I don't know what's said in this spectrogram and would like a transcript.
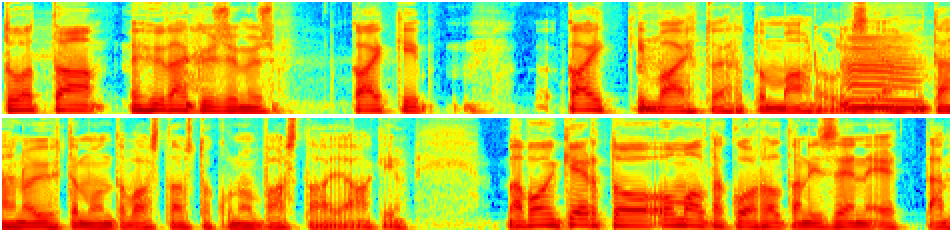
Tuota, hyvä kysymys. Kaikki, kaikki vaihtoehdot on mahdollisia. Mm. Tähän on yhtä monta vastausta kuin on vastaajaakin. Mä voin kertoa omalta kohdaltani sen, että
